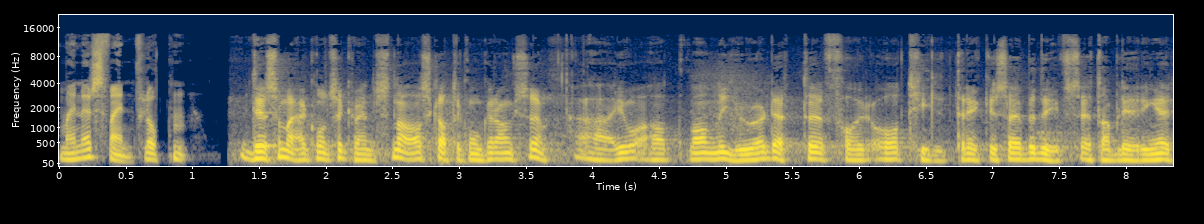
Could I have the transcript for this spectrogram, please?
mener Svein Flåtten. Det som er konsekvensen av skattekonkurranse, er jo at man gjør dette for å tiltrekke seg bedriftsetableringer.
